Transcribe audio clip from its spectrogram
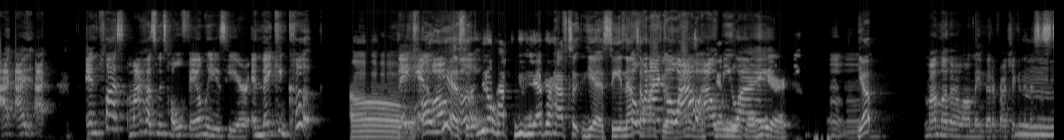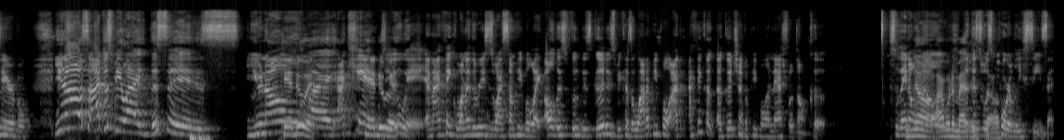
I, I, I and plus my husband's whole family is here and they can cook. Oh, they can oh yeah. Cook. So you don't have to. You never have to. Yeah. See, and that's so when I, I, go out, I'll be like. Yep. My mother-in-law made better fried chicken than this. is mm. terrible. You know, so I just be like, this is you know, can't do it. like I can't, can't do, do it. it. And I think one of the reasons why some people like, oh, this food is good is because a lot of people, I, I think a, a, good chunk of people in Nashville don't cook. So they don't no, know I would imagine that this so. was poorly seasoned.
